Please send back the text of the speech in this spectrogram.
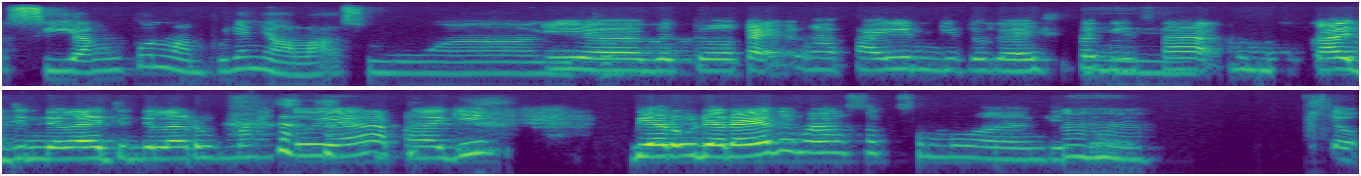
siang pun lampunya nyala semua gitu. Iya betul, kayak ngapain gitu guys. Kita iya. bisa membuka jendela-jendela rumah tuh ya, apalagi biar udaranya tuh masuk semua gitu. Mm Gitu.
